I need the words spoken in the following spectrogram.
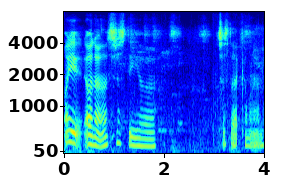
Oh yeah. Oh no, that's just the. uh It's just that coming in.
